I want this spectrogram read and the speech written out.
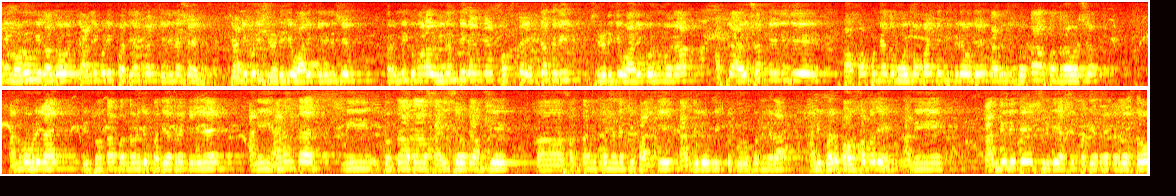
आणि म्हणून मी जातो ज्याने कोणी पदयात्रा केली नसेल ज्याने कोणी शिर्डीची वारी केली नसेल तर मी तुम्हाला विनंती करेन की फक्त एकदा तरी शिर्डीची वारी करून बघा. आपल्या आयुष्यात केलेली जे पापा पुण्याचं मोजमाप आहे ते तिकडे होते कारण मी स्वतः पंधरा वर्ष अनुभवलेला आहे. मी स्वतः पंधरा वर्ष पदयात्रा केलेली आहे. आणि ह्यानंतर मी स्वतः आता साई सेवक आमचे संता मित्र मंडळाची पालखी कांदिवलीवर निघतो गुरुपौर्णिमेला. आणि भर पावसामध्ये आम्ही कांदिवली ते शिर्डी अशी पदयात्रा करत असतो.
